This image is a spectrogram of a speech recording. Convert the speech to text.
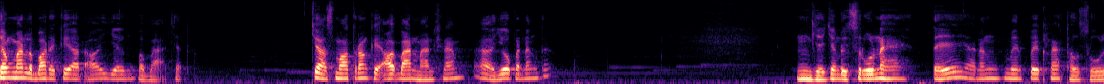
ចង់បានរបស់ដែលគេអត់ឲ្យយើងពិបាកចិត្តចាស្មោះត្រង់គេឲ្យបានប្រហែលឆ្នាំអើយកប៉ុណ្ណឹងទៅនិយាយចឹងដូចស្រួលណាស់ទេអាហ្នឹងមានពេលខ្លះត្រូវស្រួល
